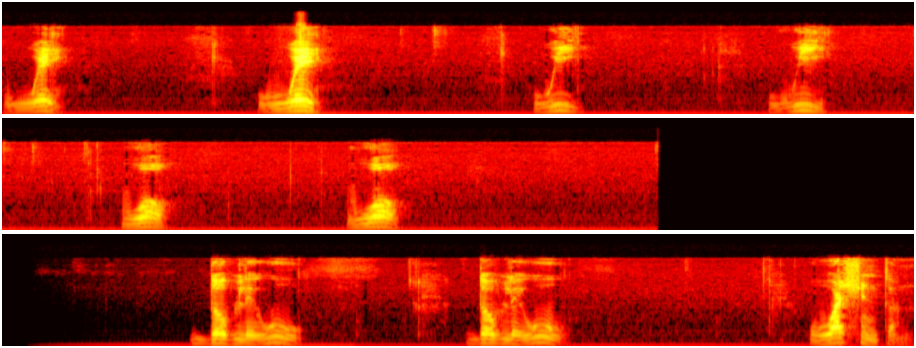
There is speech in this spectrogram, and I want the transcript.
We. We. We. We. Wo. W W Washington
